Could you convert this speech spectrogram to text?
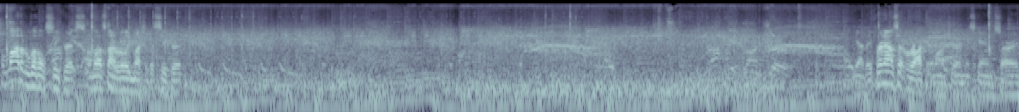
a lot of little secrets. Well, that's not really much of a secret. They pronounce it rocket launcher in this game, sorry.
